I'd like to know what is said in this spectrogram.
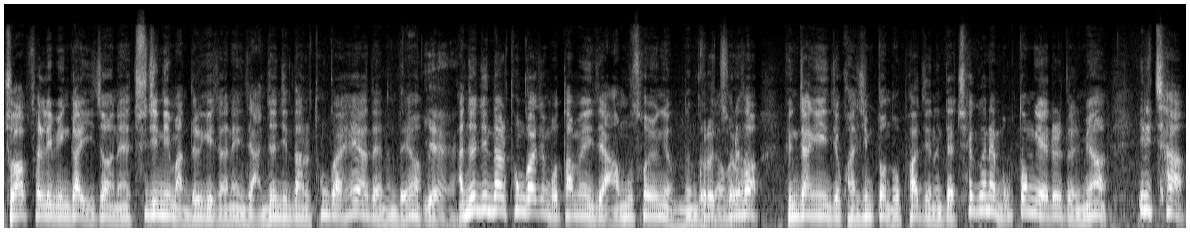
조합 설립인가 이전에 추진이 만들기 전에 이제 안전진단을 통과해야 되는데요. 예. 안전진단을 통과하지 못하면 이제 아무 소용이 없는 거죠. 그렇죠. 그래서 굉장히 이제 관심도 높아지는데 최근에 목동 예를 들면 1차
